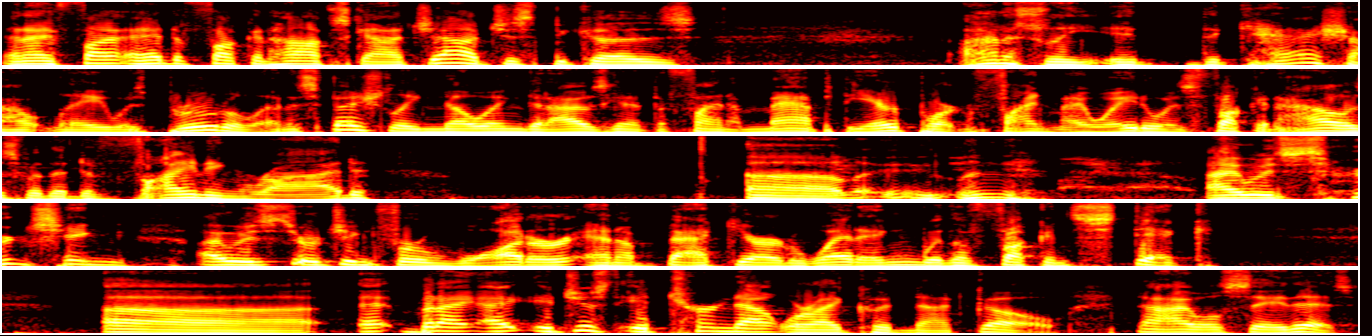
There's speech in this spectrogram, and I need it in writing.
and I, fu- I had to fucking hopscotch out just because honestly, it the cash outlay was brutal, and especially knowing that I was going to have to find a map at the airport and find my way to his fucking house with a divining rod. Uh, I was searching. I was searching for water and a backyard wedding with a fucking stick. Uh, but I, I, it just it turned out where I could not go. Now I will say this:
